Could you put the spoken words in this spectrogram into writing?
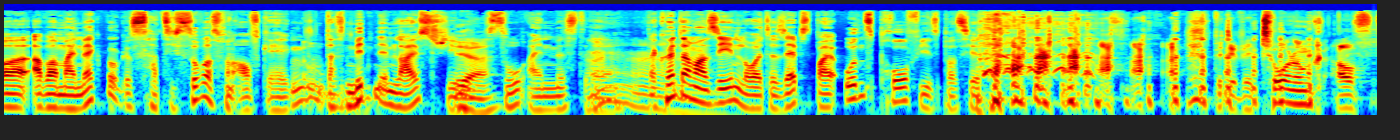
Äh, Aber mein MacBook ist, hat sich sowas von aufgehängt. Das mitten im Livestream. Ja. So ein Mist, ey. Da könnt ihr mal sehen, Leute. Selbst bei uns Profis passiert Bitte Betonung auf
